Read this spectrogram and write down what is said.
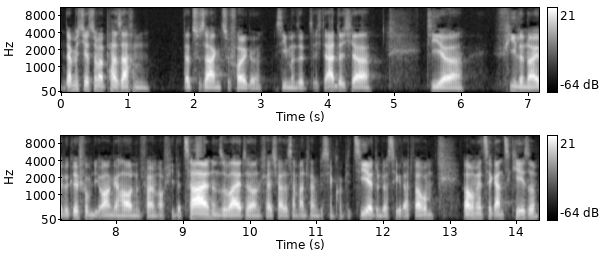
da möchte ich jetzt noch mal ein paar Sachen dazu sagen zu Folge 77. Da hatte ich ja dir viele neue Begriffe um die Ohren gehauen und vor allem auch viele Zahlen und so weiter. Und vielleicht war das am Anfang ein bisschen kompliziert und du hast dir gedacht, warum, warum jetzt der ganze Käse?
